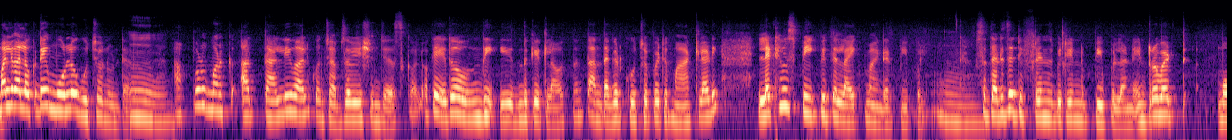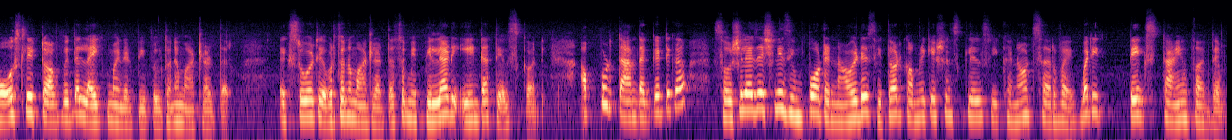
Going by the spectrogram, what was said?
మళ్ళీ వాళ్ళు ఒకటే మూలలో కూర్చొని ఉంటారు. అప్పుడు మనకు ఆ తల్లి వాళ్ళు కొంచెం అబ్జర్వేషన్ చేసుకోవాలి. ఓకే ఏదో ఉంది ఎందుకు ఇట్లా అవుతుంది? తన దగ్గర కూర్చోపెట్టి మాట్లాడి let him speak with like minded people. So that is the difference between people and introvert mostly talk with the like minded పీపుల్తోనే మాట్లాడతారు. ఎక్స్ట్రోవర్ట్ ఎవరితోనో మాట్లాడతారు. సో మీ పిల్లాడి ఏంటో తెలుసుకోండి. అప్పుడు దాని తగ్గట్టుగా socialisation is important nowadays without communication skills you cannot survive but it takes time for them.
